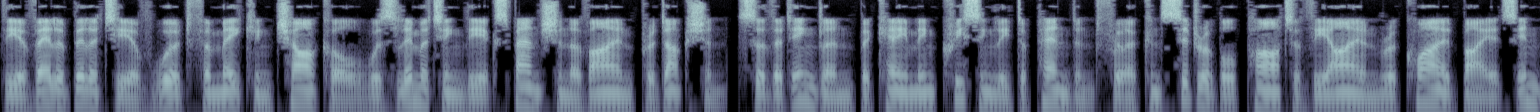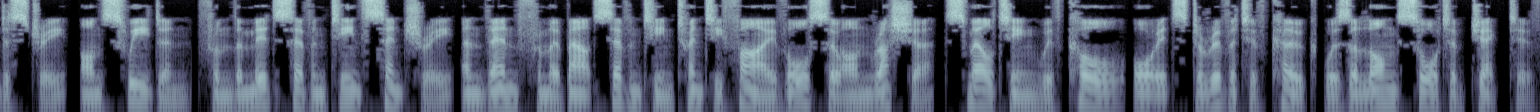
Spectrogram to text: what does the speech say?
the availability of wood for making charcoal was limiting the expansion of iron production, so that England became increasingly dependent for a considerable part of the iron required by its industry, on Sweden from the mid-17th century and then from about 1725 also on Russia. Smelting with coal or its derivative coke was a long-sought objective.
